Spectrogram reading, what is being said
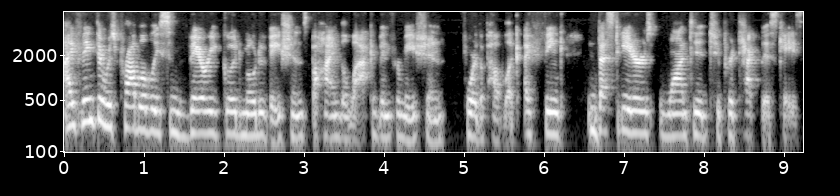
I think there was probably some very good motivations behind the lack of information for the public. I think investigators wanted to protect this case.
